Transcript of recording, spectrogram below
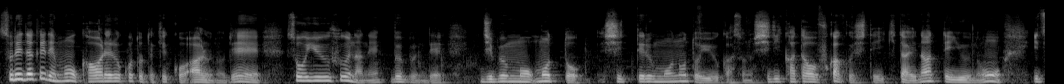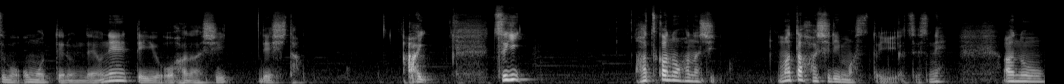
それだけでも変われることって結構あるのでそういう風なね部分で自分ももっと知ってるものというかその知り方を深くしていきたいなっていうのをいつも思ってるんだよねっていうお話でした。はい次20日の話また走りますというやつですね。あの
